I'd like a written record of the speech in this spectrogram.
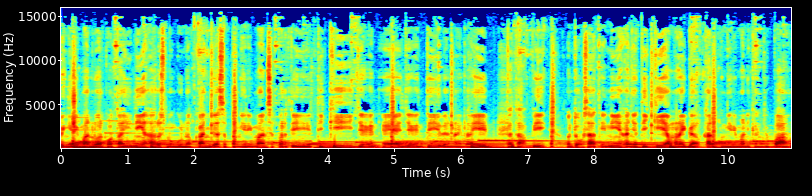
pengiriman luar kota ini harus menggunakan jasa pengiriman seperti Tiki, JNE, JNT, dan lain-lain. Tetapi, untuk saat ini hanya Tiki yang melegalkan pengiriman ikan cupang.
